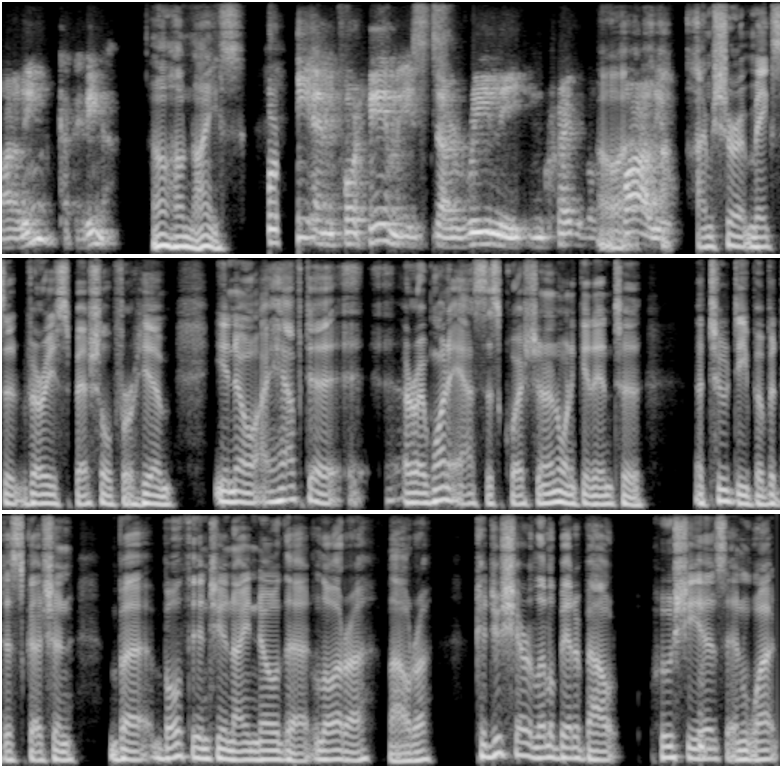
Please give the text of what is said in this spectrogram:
violin Katerina. Oh, how nice! For me and for him, it's a really incredible oh, value. I, I'm sure it makes it very special for him. You know, I have to, or I want to ask this question. I don't want to get into a too deep of a discussion, but both Angie and I know that Laura, Laura, could you share a little bit about who she is and what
